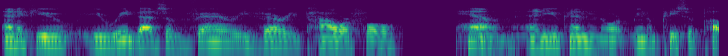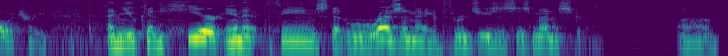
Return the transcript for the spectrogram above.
And if you, you read that, it's a very, very powerful hymn, and you can, or, you know, piece of poetry, and you can hear in it themes that resonate through Jesus' ministry. Um,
